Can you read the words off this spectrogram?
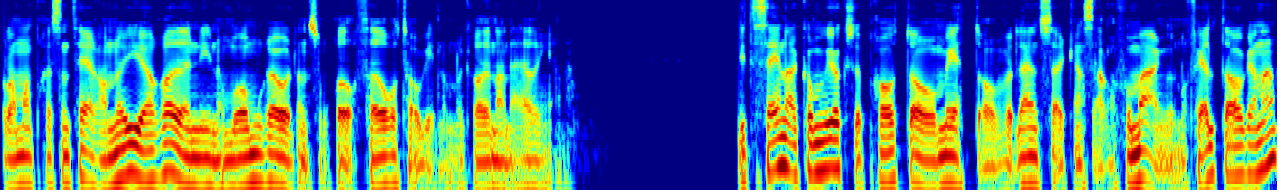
och där man presenterar nya rön inom områden som rör företag inom de gröna näringarna. Lite senare kommer vi också prata om ett av Länsstyrelsens arrangemang under fältdagarna,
